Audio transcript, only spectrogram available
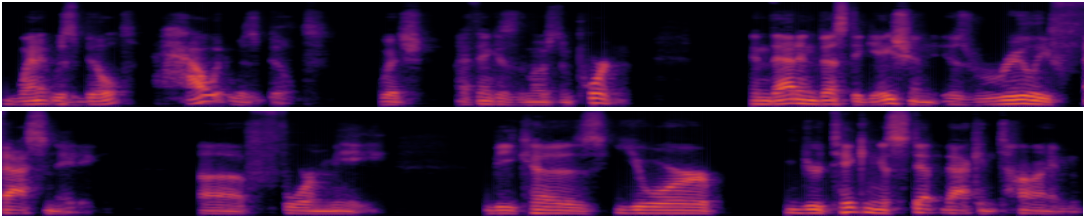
when it was built how it was built which i think is the most important. And that investigation is really fascinating uh, for me because you're you're taking a step back in time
